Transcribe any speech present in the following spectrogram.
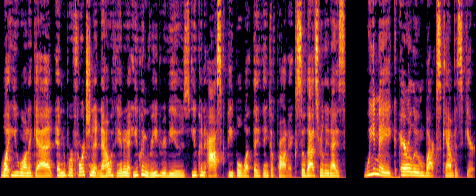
what you want to get. And we're fortunate now with the internet, you can read reviews, you can ask people what they think of products. So that's really nice. We make heirloom wax canvas gear.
